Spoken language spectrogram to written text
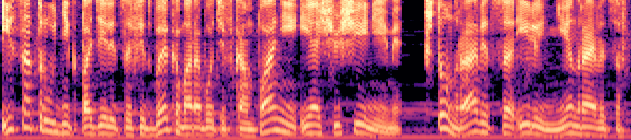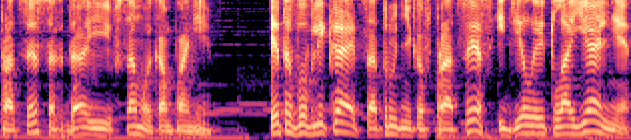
И сотрудник поделится фидбэком о работе в компании и ощущениями, что нравится или не нравится в процессах, да и в самой компании. Это вовлекает сотрудников в процесс и делает лояльнее.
